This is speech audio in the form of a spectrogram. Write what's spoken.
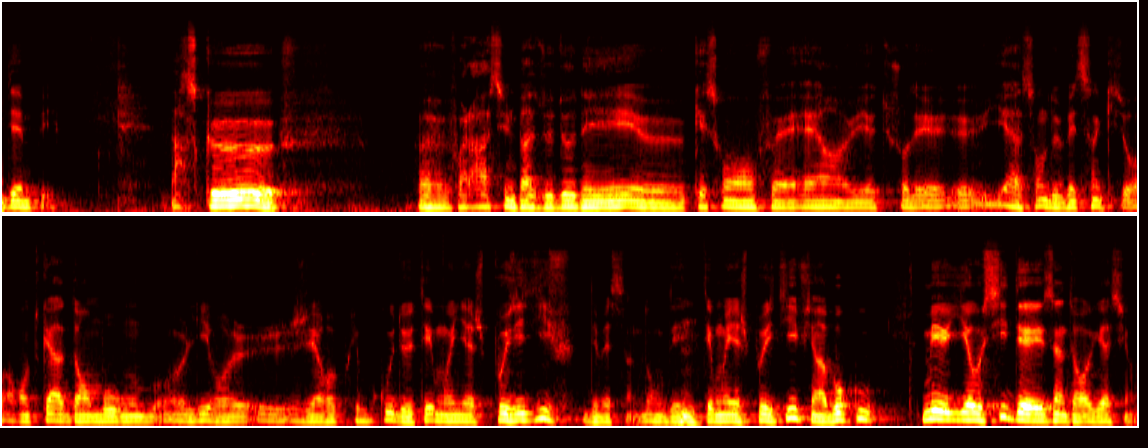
DMP. Parce que euh, voilà, c'est une base de données, euh, qu'est-ce qu'on va en faire Il y a toujours des, euh, il y a un centre de médecins qui sont, en tout cas dans mon livre, j'ai repris beaucoup de témoignages positifs des médecins. Donc des hmm. témoignages positifs, il y en a beaucoup, mais il y a aussi des interrogations.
